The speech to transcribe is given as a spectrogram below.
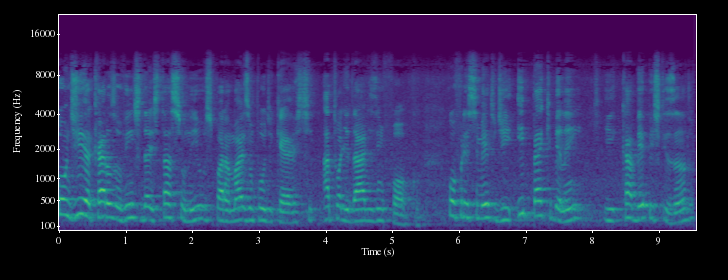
Bom dia, caros ouvintes da Estácio News, para mais um podcast Atualidades em Foco, com oferecimento de IPEC Belém e KB Pesquisando.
